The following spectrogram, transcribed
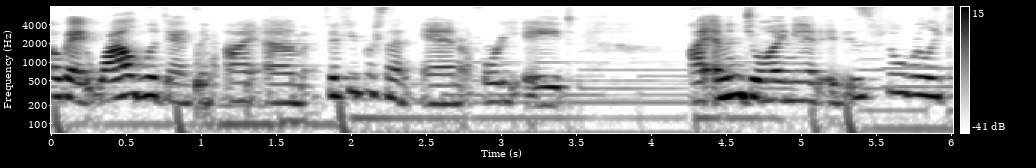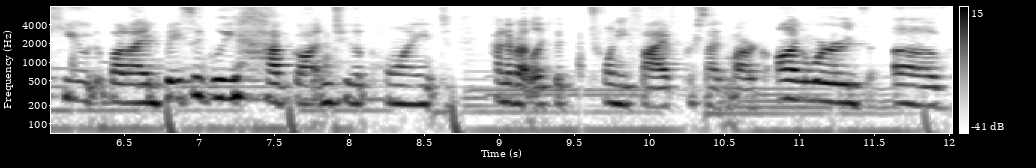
Okay, Wildwood Dancing, I am 50% in, 48. I am enjoying it. It is still really cute, but I basically have gotten to the point, kind of at like the 25% mark onwards, of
